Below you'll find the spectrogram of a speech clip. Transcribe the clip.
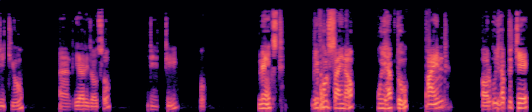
DTO and here is also DTO. Next, before sign up, we have to find or we have to check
